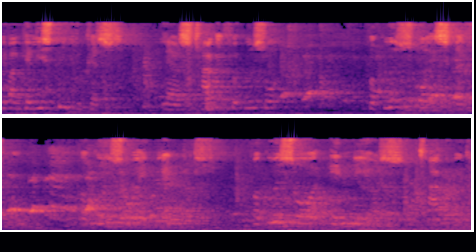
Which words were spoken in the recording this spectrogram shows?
evangelisten Lukas. Lad os takke for Guds ord, for Guds ord i skriften, for Guds ord i blandt os, for Guds ord inden i os. Tak for det.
